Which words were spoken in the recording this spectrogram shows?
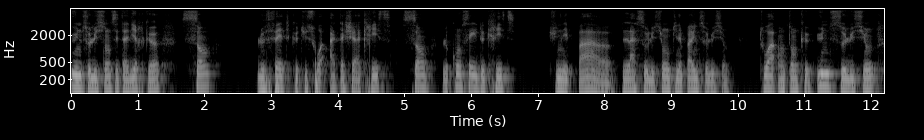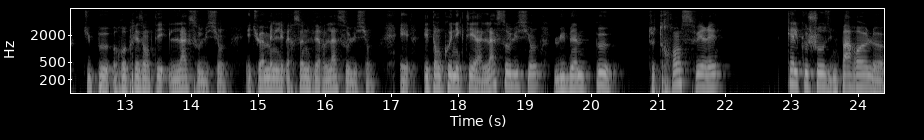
Une solution, c'est-à-dire que sans le fait que tu sois attaché à Christ, sans le conseil de Christ, tu n'es pas euh, la solution, tu n'es pas une solution. Toi, en tant qu'une solution, tu peux représenter la solution et tu amènes les personnes vers la solution. Et étant connecté à la solution, lui-même peut te transférer quelque chose, une parole, euh,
